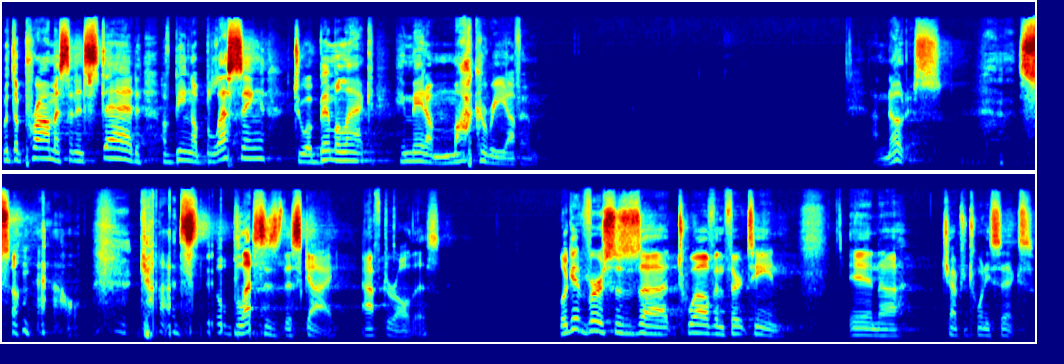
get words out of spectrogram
with the promise, and instead of being a blessing to Abimelech, he made a mockery of him. Now, notice, somehow, God still blesses this guy after all this. Look at verses uh, 12 and 13 in uh, chapter 26.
